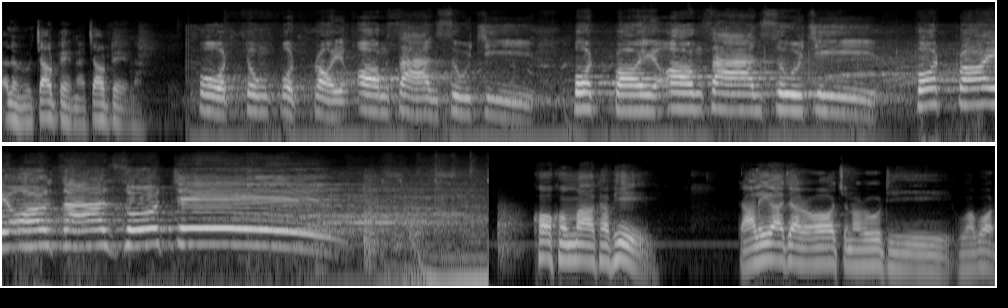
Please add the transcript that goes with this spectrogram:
အဲ့လိုမျိုးကြောက်တယ်နာကြောက်တယ်နာ โปรดจงปลดปล่อยอองซานซูจี ปลดปล่อยอองซานซูจีปลดปล่อยอองซานซูจี ခေါ်ခွန်မာခဖေဒါလေးကကြတော့ကျွန်တော်တို့ဒီဟိုပါပေါ့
